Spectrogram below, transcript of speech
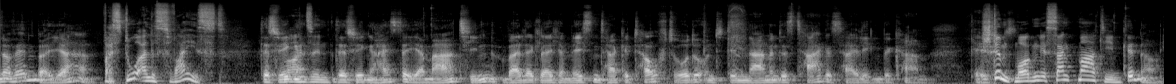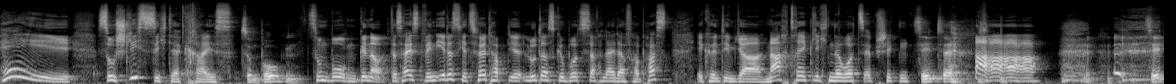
November, ja. Was du alles weißt. Deswegen, Wahnsinn. deswegen heißt er ja Martin, weil er gleich am nächsten Tag getauft wurde und den Namen des Tagesheiligen bekam. Elf- Stimmt, morgen ist St. Martin. Genau. Hey, so schließt sich der Kreis. Zum Bogen. Zum Bogen, genau. Das heißt, wenn ihr das jetzt hört, habt ihr Luthers Geburtstag leider verpasst. Ihr könnt ihm ja nachträglich eine WhatsApp schicken. 10. Ah, 10.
